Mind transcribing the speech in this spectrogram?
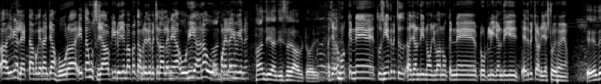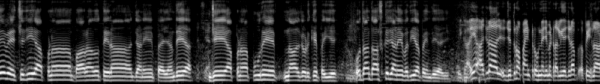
ਆ ਜਿਹੜੀਆਂ ਲਾਈਟਾਂ ਵਗੈਰਾ ਜਾਂ ਹੋਰ ਆ ਇਹ ਤਾਂ ਉਹ ਸਜਾਵਟੀ ਲੋ ਜਿਵੇਂ ਆਪਾਂ ਕਮਰੇ ਦੇ ਵਿੱਚ ਲਾ ਲੈਨੇ ਆ ਉਹੀ ਆ ਹਨਾ? ਉਹ ਆਪਣੇ ਲਈ ਹੋਏ ਨੇ? ਹਾਂਜੀ ਹਾਂਜੀ ਸਜਾਵਟ ਵਾਲੀ। ਅੱਛਾ ਹੁਣ ਕਿੰਨੇ ਤੁਸੀਂ ਇਹਦੇ ਵਿੱਚ ਜਣਦੀ ਨੌਜਵਾਨੋ ਕਿੰਨੇ ਟੋਟਲੀ ਜਣਦੀ ਇਹਦੇ ਵਿੱਚ ਐਡਜਸਟ ਹੋਏ ਹੋਏ ਆ ਇਹਦੇ ਵਿੱਚ ਜੀ ਆਪਣਾ 12 ਤੋਂ 13 ਜਣੇ ਪੈ ਜਾਂਦੇ ਆ। ਜੇ ਆਪਣਾ ਪੂਰੇ ਨਾਲ ਜੁੜ ਕੇ ਪਈਏ ਉਦਾਂ 10 ਕ ਜਣੇ ਵਧੀਆ ਪੈਂਦੇ ਆ ਜੀ। ਠੀਕ ਆ। ਇਹ ਆ ਜਿਹੜਾ ਜਿੱਧਰੋਂ ਆਪਾਂ ਐਂਟਰ ਹੁੰਨੇ ਜਿਵੇਂ ਟਰਾਲੀ ਦਾ ਜਿਹੜਾ ਪਿਛਲਾ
